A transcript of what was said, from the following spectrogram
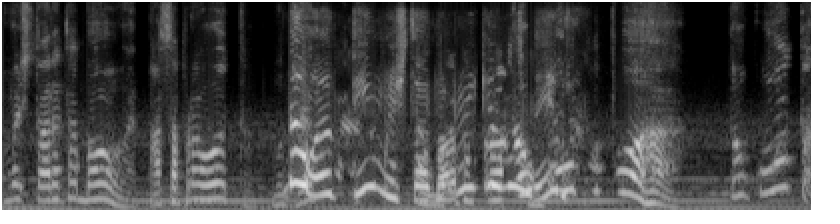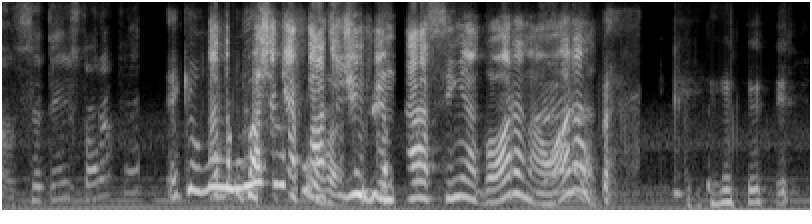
Uma história tá bom, vai, passa pra outra. tem- Não, eu tenho uma história, Tá bom, o problema é que eu não Então lembro. conta, porra. Então conta. Você tem história, conta. É que eu Ah, não tu lembro, acha que é fácil de inventar assim agora, na hora?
